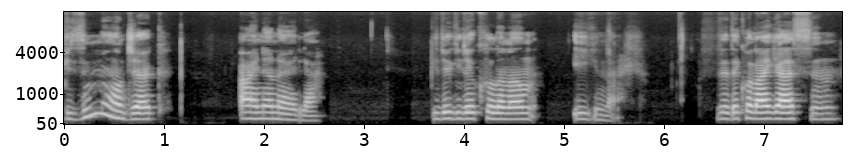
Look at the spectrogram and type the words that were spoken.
bizim mi olacak? Aynen öyle. Güle güle kullanın. İyi günler. Size de kolay gelsin.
